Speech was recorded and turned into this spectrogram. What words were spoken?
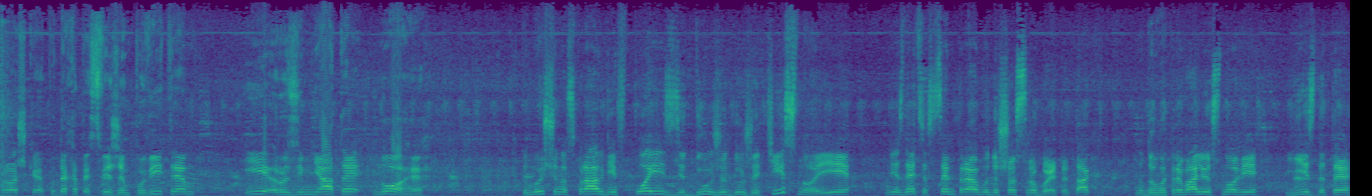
трошки подихати свіжим повітрям і розімняти ноги. Тому що насправді в поїзді дуже-дуже тісно, і мені здається, з цим треба буде щось робити. Так, на довготривалій основі їздити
